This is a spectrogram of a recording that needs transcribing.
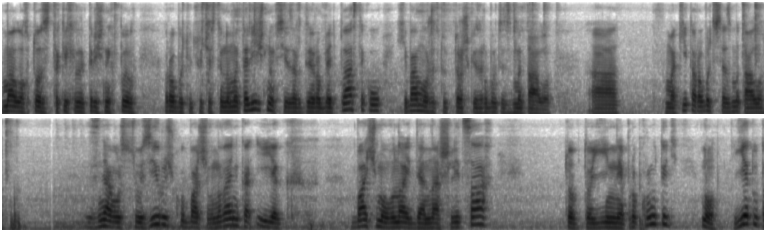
Мало хто з таких електричних пил робить цю частину металічну, всі завжди роблять пластику, хіба може тут трошки зробити з металу. А Макіта робить все з металу. Зняв ось цю зірочку, бачив новенька, і як бачимо, вона йде на шліцах, тобто її не прокрутить. Ну, Є тут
